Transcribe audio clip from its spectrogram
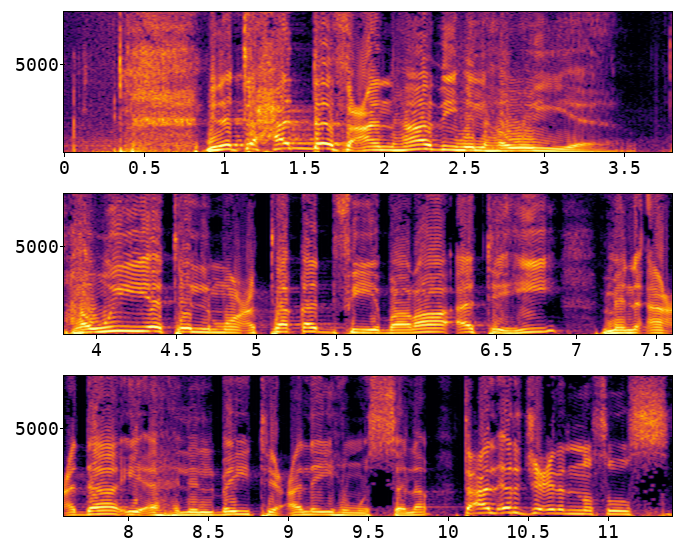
لنتحدث عن هذه الهوية هوية المعتقد في براءته من أعداء أهل البيت عليهم السلام. تعال ارجع إلى النصوص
